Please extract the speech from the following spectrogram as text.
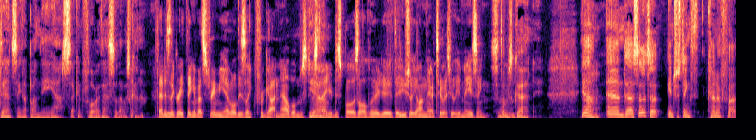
dancing up on the uh, second floor there. So that was kind of That is the great thing about streaming. You have all these like forgotten albums just Yeah. at your disposal. They're, they're usually on there too. It's really amazing. so that was good. Yeah, and uh, so that's a interesting th- kind of uh,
